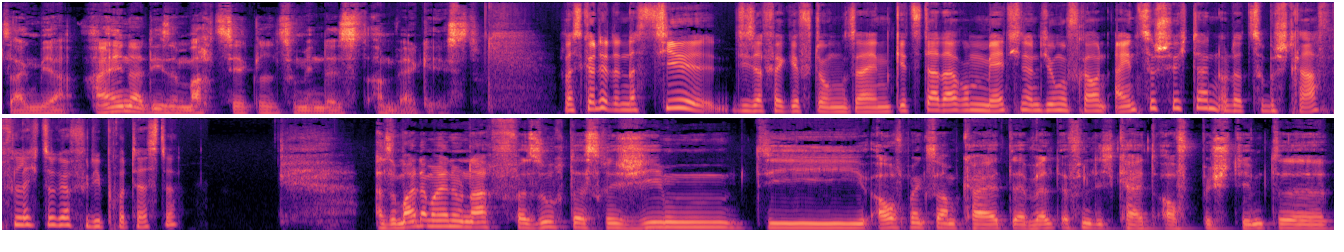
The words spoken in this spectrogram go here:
sagen wir, einer dieser Machtzirkel zumindest am Werke ist. Was könnte denn das Ziel dieser Vergiftung sein? Geht es da darum, Mädchen und junge Frauen einzuschüchtern oder zu bestrafen, vielleicht sogar für die Proteste? Also meiner Meinung nach versucht das Regime die Aufmerksamkeit der Weltöffentlichkeit auf bestimmte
